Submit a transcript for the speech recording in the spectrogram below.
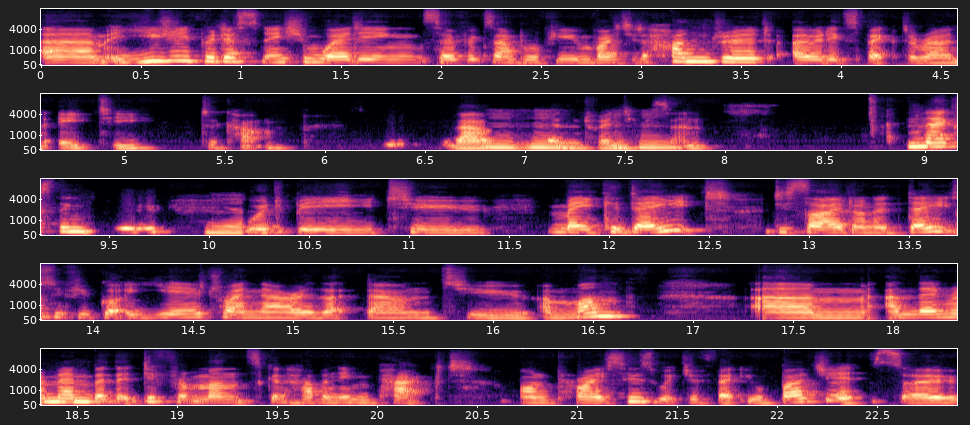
Um, usually for a destination wedding, so for example, if you invited 100, I would expect around 80 to come, about mm-hmm. 10 20 percent. Mm-hmm. Next thing to do yeah. would be to make a date, decide on a date. So if you've got a year, try and narrow that down to a month. Um, and then remember that different months can have an impact on prices which affect your budget. So,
